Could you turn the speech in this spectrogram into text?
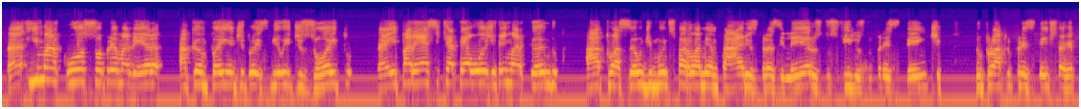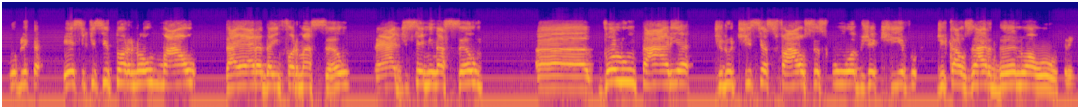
né? e marcou sobremaneira a campanha de 2018, né? e parece que até hoje vem marcando a atuação de muitos parlamentares brasileiros, dos filhos do presidente, do próprio presidente da República, esse que se tornou o mal da era da informação, né? a disseminação uh, voluntária de notícias falsas com o objetivo de causar dano a outrem.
